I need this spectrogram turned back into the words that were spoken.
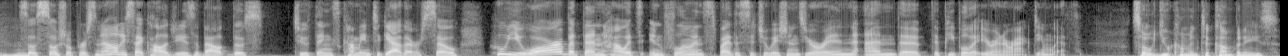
Mm-hmm. So social personality psychology is about those two things coming together. So who you are, but then how it's influenced by the situations you're in and the, the people that you're interacting with. So you come into companies,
